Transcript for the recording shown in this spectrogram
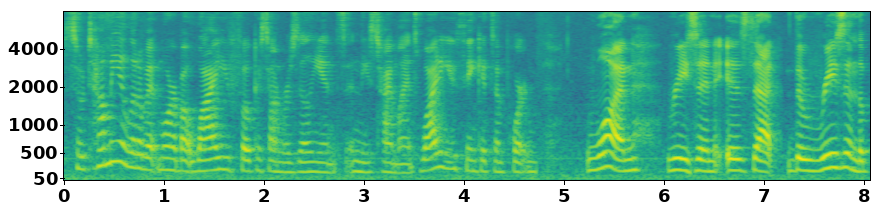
So tell me a little bit more about why you focus on resilience in these timelines. Why do you think it's important? One reason is that the reason the,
